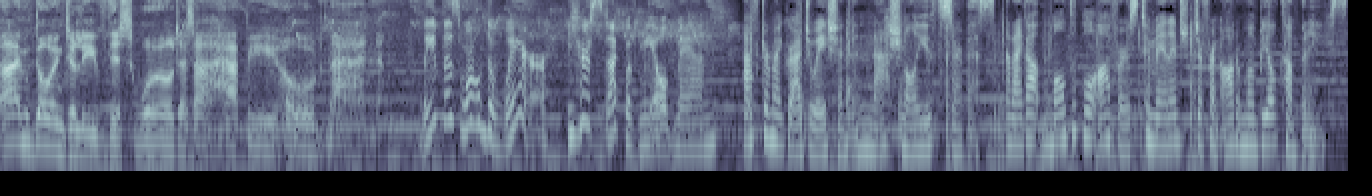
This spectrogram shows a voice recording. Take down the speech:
I'm going to leave this world as a happy old man. Leave this world to where? You're stuck with me, old man. After my graduation and national youth service, and I got multiple offers to manage different automobile companies.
